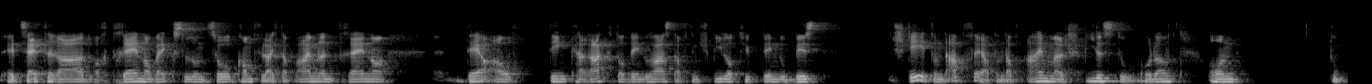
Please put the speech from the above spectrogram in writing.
etc., durch Trainerwechsel und so, kommt vielleicht auf einmal ein Trainer, der auf den Charakter, den du hast, auf den Spielertyp, den du bist, steht und abfährt und auf einmal spielst du, oder? Und du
